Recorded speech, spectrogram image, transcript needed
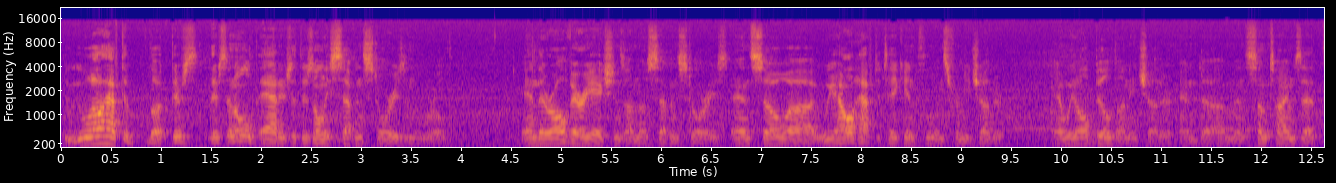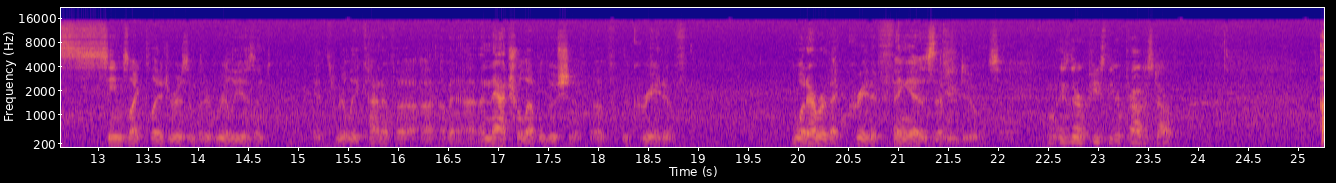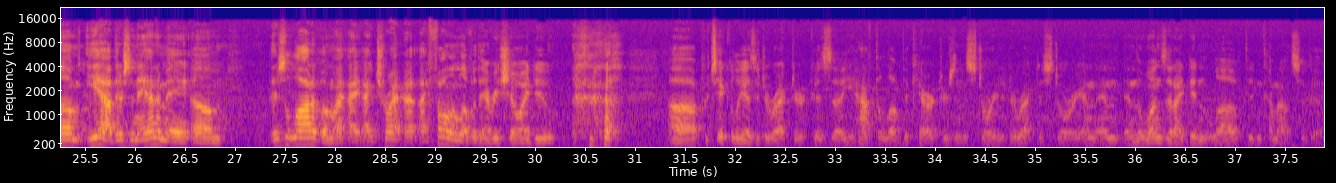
we all have to look. There's there's an old adage that there's only seven stories in the world, and they're all variations on those seven stories. And so uh, we all have to take influence from each other, and we all build on each other. And um, and sometimes that seems like plagiarism, but it really isn't. It's really kind of a, a, a natural evolution of, of the creative, whatever that creative thing is that we do. So. Well, is there a piece that you're proudest of? Um, yeah, there's an anime. Um, there's a lot of them. I, I, I try. I, I fall in love with every show I do, uh, particularly as a director, because uh, you have to love the characters and the story to direct a story. And, and, and the ones that I didn't love didn't come out so good.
